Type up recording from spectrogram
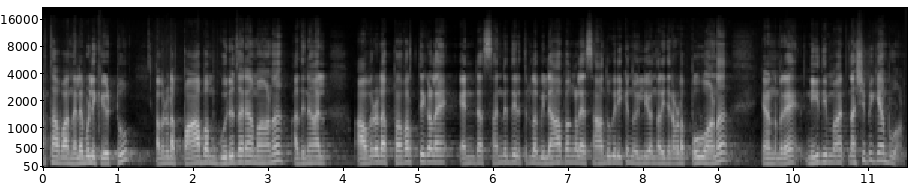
കർത്താവ് ആ നിലവിളി കേട്ടു. അവരുടെ പാപം ഗുരുതരമാണ്. അതിനാൽ അവരുടെ പ്രവർത്തികളെ എന്റെ സന്നിധിയിലുള്ള വിലാപങ്ങളെ സാധൂകരിക്കുന്നു ഇല്ലയോ എന്നറിയാൻ അവിടെ പോവുകയാണ്. ഞാൻ അവരെ നീതിമാൻ നശിപ്പിക്കാൻ പോവാണ്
